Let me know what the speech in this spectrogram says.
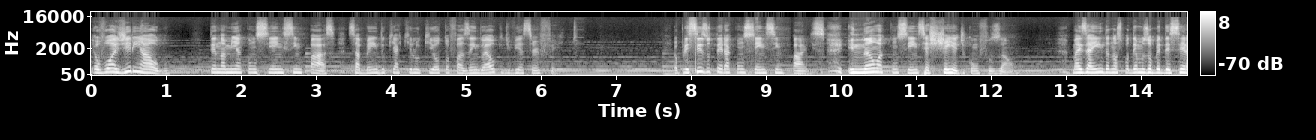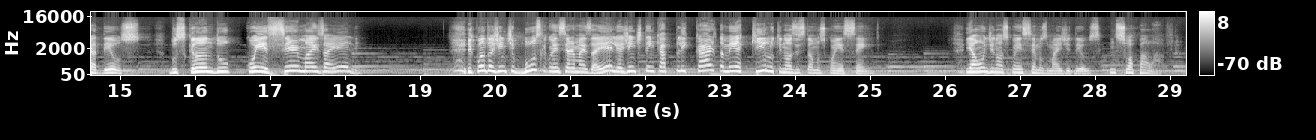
eu vou agir em algo, tendo a minha consciência em paz, sabendo que aquilo que eu estou fazendo é o que devia ser feito. Eu preciso ter a consciência em paz e não a consciência cheia de confusão. Mas ainda nós podemos obedecer a Deus, buscando conhecer mais a Ele. E quando a gente busca conhecer mais a Ele, a gente tem que aplicar também aquilo que nós estamos conhecendo. E aonde nós conhecemos mais de Deus? Em Sua palavra,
